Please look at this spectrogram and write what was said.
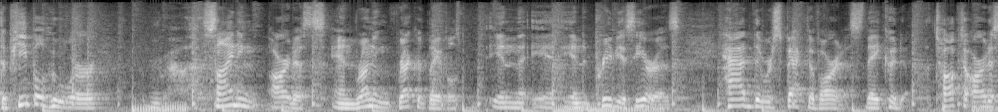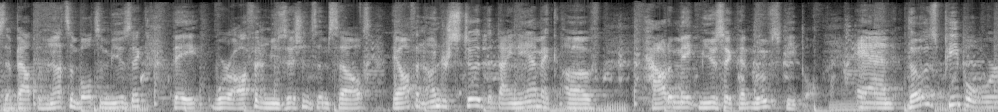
The people who were uh, signing artists and running record labels in the, in, in previous eras had the respect of artists. They could talk to artists about the nuts and bolts of music. They were often musicians themselves. They often understood the dynamic of how to make music that moves people. And those people were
